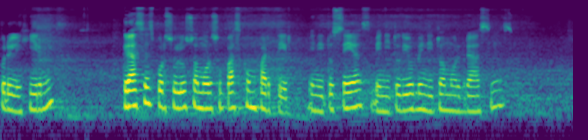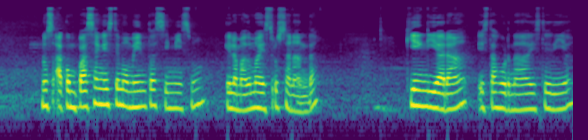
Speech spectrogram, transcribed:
por elegirme. Gracias por su luz, su amor, su paz compartir. Bendito seas, bendito Dios, bendito amor, gracias. Nos acompasa en este momento a sí mismo el amado Maestro Sananda, quien guiará esta jornada de este día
